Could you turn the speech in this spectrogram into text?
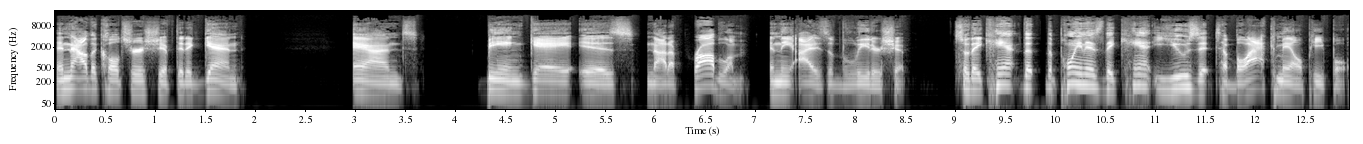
And now the culture has shifted again and being gay is not a problem in the eyes of the leadership. So they can't the, the point is they can't use it to blackmail people.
